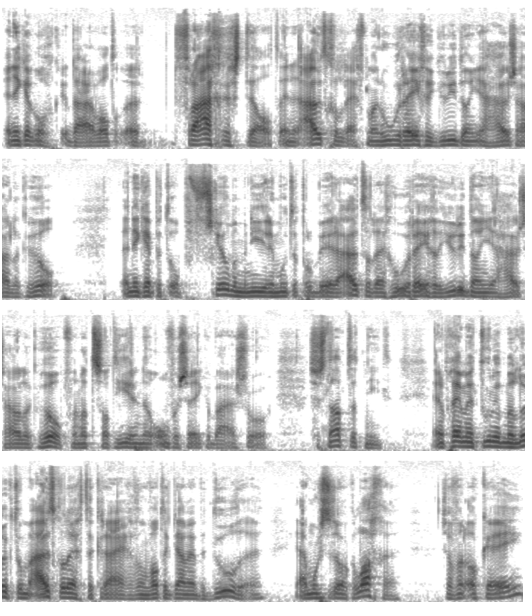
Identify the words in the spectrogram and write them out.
En ik heb nog daar wat eh, vragen gesteld en uitgelegd, maar hoe regelen jullie dan je huishoudelijke hulp? En ik heb het op verschillende manieren moeten proberen uit te leggen. Hoe regelen jullie dan je huishoudelijke hulp? Want dat zat hier in de onverzekerbare zorg. Ze snapt het niet. En op een gegeven moment toen het me lukte om uitgelegd te krijgen van wat ik daarmee bedoelde, ja, moesten ze ook lachen. Zo van oké,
